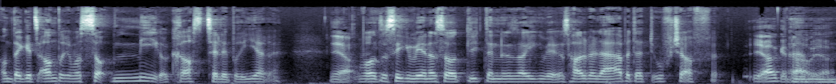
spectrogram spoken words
und dann gibt es andere, die es so mega krass zelebrieren. Ja, Wo das irgendwie noch so, die Leute dann so irgendwie ein halbes Leben dort aufschaffen. ja genau, Ähm, ja.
